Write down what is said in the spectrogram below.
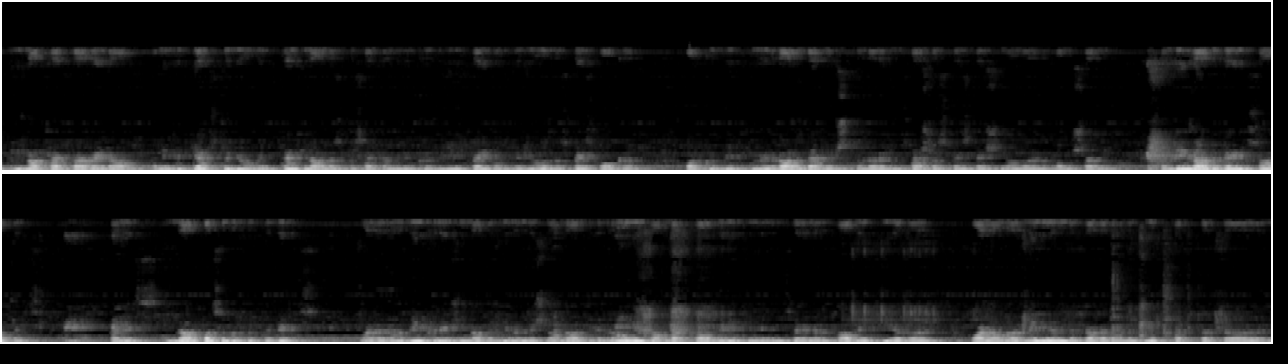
is not tracked by radar, and if it gets to you with 10 kilometers per second, it could be fatal to you as a spacewalker, or it could be doing a lot of damage to the International Space Station or the, or the shuttle. And these are the dangerous objects, and it's not possible to predict whether there will be a collision on a given mission or not. You can only talk about probability. You can say that the probability of a one over a million that you're going to have a hit such that uh,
